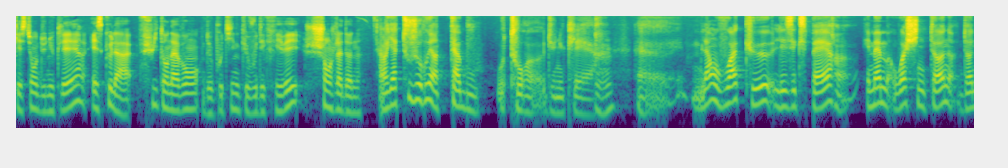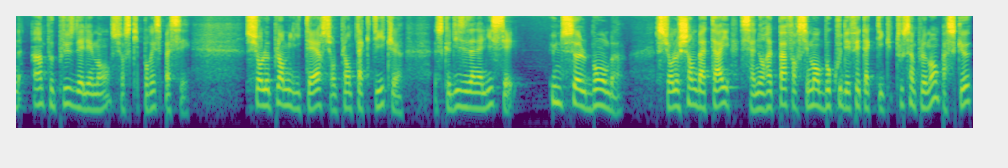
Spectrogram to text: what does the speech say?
question du nucléaire, est-ce que la fuite en avant de Poutine que vous décrivez change la donne? Alors il y a toujours eu un tabou autour euh, du nucléaire. Mhm. Euh, là, on voit que les experts et même Washington donnent un peu plus d'éléments sur ce qui pourrait se passer. Sur le plan militaire, sur le plan tactique, ce que disent les analystes, c'est une seule bombe sur le champ de bataille, ça n'aurait pas forcément beaucoup d'effet tactique, tout simplement parce que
